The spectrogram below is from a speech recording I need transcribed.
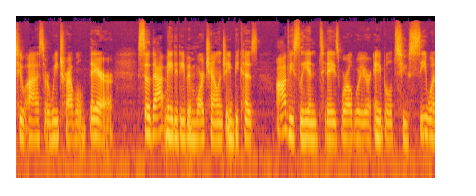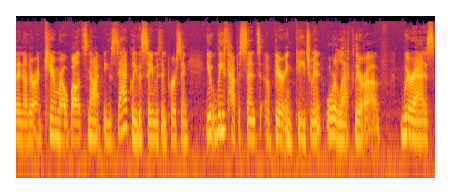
to us or we traveled there. So that made it even more challenging because obviously in today's world where you're able to see one another on camera, while it's not exactly the same as in person, you at least have a sense of their engagement or lack thereof. Whereas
